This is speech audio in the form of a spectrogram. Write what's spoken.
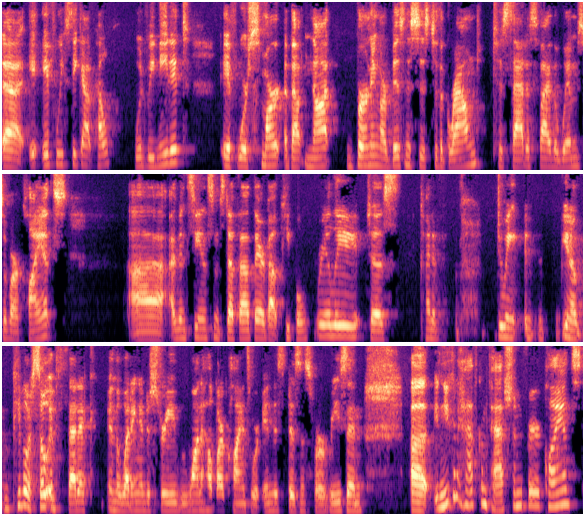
Uh, if we seek out help, would we need it? If we're smart about not burning our businesses to the ground to satisfy the whims of our clients, uh, I've been seeing some stuff out there about people really just kind of doing, you know, people are so empathetic in the wedding industry. We want to help our clients. We're in this business for a reason. Uh, and you can have compassion for your clients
